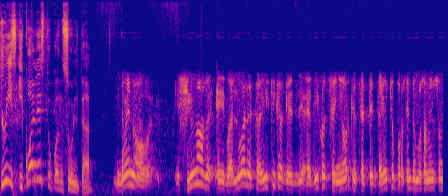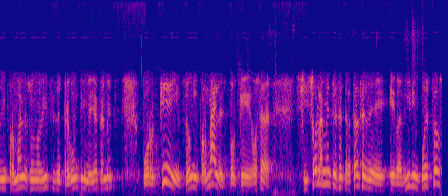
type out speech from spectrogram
Luis, ¿y cuál es tu consulta? Bueno, si uno evalúa la estadística que eh, dijo el señor, que el 78% más o menos son informales, uno dice, se pregunta inmediatamente, ¿por qué son informales? Porque, o sea, si solamente se tratase de evadir impuestos,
